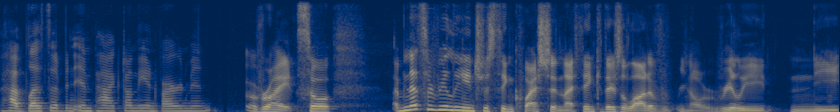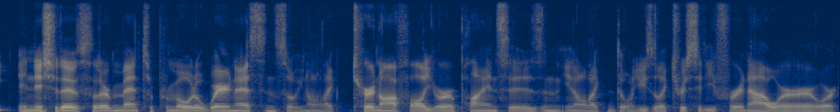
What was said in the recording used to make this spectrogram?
have less of an impact on the environment. Right. So, I mean, that's a really interesting question. I think there's a lot of, you know, really neat initiatives that are meant to promote awareness and so you know like turn off all your appliances and you know like don't use electricity for an hour or,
